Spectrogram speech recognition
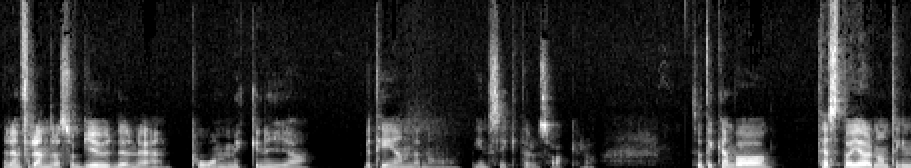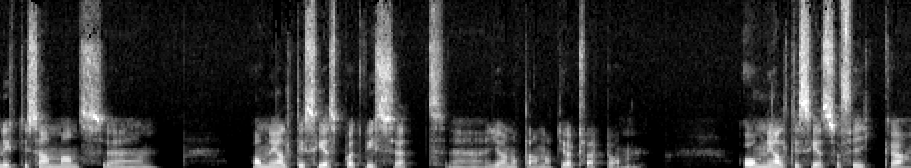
När den förändras så bjuder det på mycket nya beteenden och insikter och saker. Så det kan vara testa att göra någonting nytt tillsammans. Eh, om ni alltid ses på ett visst sätt, eh, gör något annat, gör tvärtom. Om ni alltid ses och fika,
